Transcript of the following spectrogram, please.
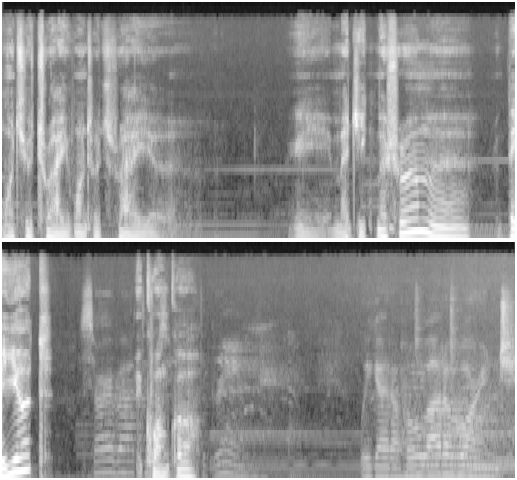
Won't you try, won't you try uh, et Magic Mushroom, le peyote Sorry about Et quoi encore with the green. We got a whole lot of orange.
